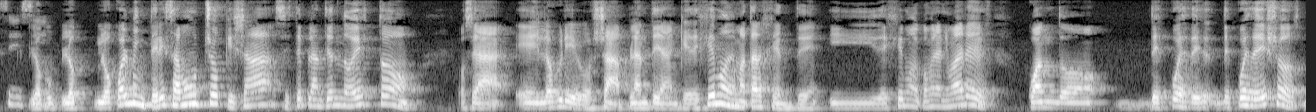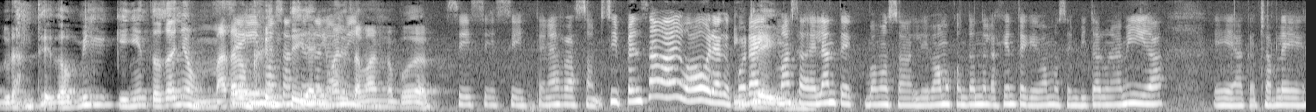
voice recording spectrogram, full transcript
Sí, sí. Lo, lo- lo cual me interesa mucho que ya se esté planteando esto. O sea, eh, los griegos ya plantean que dejemos de matar gente y dejemos de comer animales cuando después de, después de ellos, durante 2500 años, mataron Seguimos gente y animales a más no poder. Sí, sí, sí, tenés razón. Sí, pensaba algo ahora que por ahí más adelante vamos a, le vamos contando a la gente que vamos a invitar a una amiga eh, a que charle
